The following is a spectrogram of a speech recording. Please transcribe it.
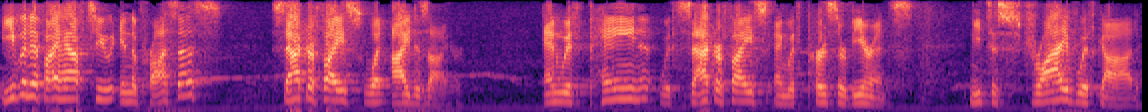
even if I have to, in the process, sacrifice what I desire. And with pain, with sacrifice, and with perseverance, need to strive with God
